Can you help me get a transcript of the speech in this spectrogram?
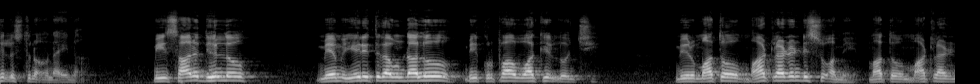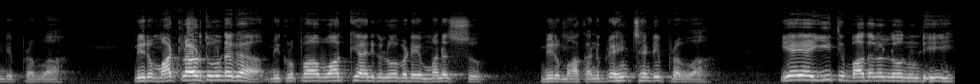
చెల్లిస్తున్నావు నాయన. మీ సాన్నిధ్యంలో మేము ఏ రీతిగా ఉండాలో మీ కృపా వాక్యంలోంచి. మీరు మాతో మాట్లాడండి స్వామి మాతో మాట్లాడండి ప్రభా. మీరు మాట్లాడుతూ ఉండగా మీ కృపా వాక్యానికి లోబడే మనస్సు మీరు మాకు అనుగ్రహించండి ప్రభా. ఏ ఈతి బాధలలో నుండి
